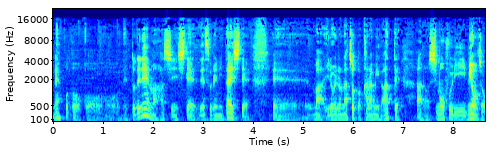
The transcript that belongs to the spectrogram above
なねことをこうネットでね、まあ、発信してでそれに対して、えー、まあいろいろなちょっと絡みがあってあの霜降り明星っ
